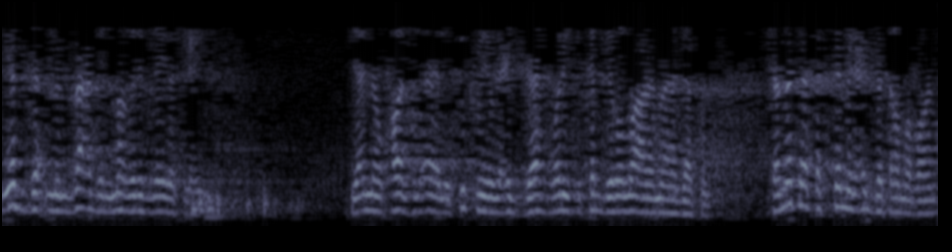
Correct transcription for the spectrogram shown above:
يبدأ من بعد المغرب ليلة العيد. لأنه قال في الآية لتكملوا العدة ولتكبروا الله على ما هداكم. فمتى تكتمل عدة رمضان؟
